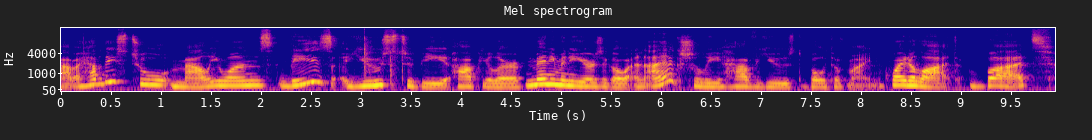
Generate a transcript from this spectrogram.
have. I have these two Mally ones. These used to be popular many, many years ago, and I actually have used both of mine quite a lot. But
